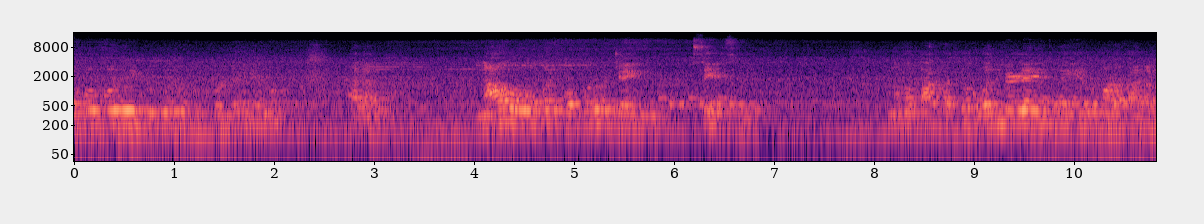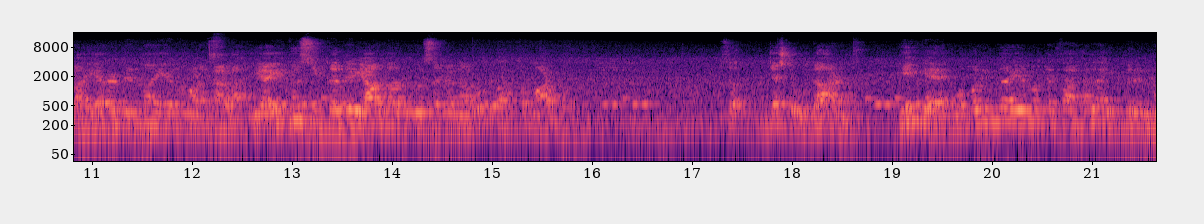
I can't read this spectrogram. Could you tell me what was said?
ಒಬ್ಬೊಬ್ಬರು ಇಬ್ಬರು ಕುತ್ಕೊಂಡ್ರೆ ಏನು ಆಗಲ್ಲ. ನಾವು ಒಬ್ಬರಿಗೊಬ್ಬರು ಜೈನ್ ಸೇರಿಸಿ ನಮ್ಮ ತಾಕತ್ತು ಒಂದು ಬೆಳೆಯಿಂದ ಏನು ಮಾಡೋಕ್ಕಾಗಲ್ಲ, ಎರಡರಿಂದ ಏನು ಮಾಡೋಕ್ಕಾಗಲ್ಲ. ಈ ಐದು ಸಿಕ್ಕದೆ ಯಾವುದಾದ್ರೂ ಸರಿ ನಾವು ವರ್ಕ್ ಮಾಡ್ಬೋದು. ಸೊ ಜಸ್ಟ್ ಉದಾಹರಣೆ. ಹೀಗೆ ಒಬ್ಬರಿಂದ ಏನೂ ಕೆಲಸ ಆಗಲ್ಲ, ಇಬ್ಬರಿಂದ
